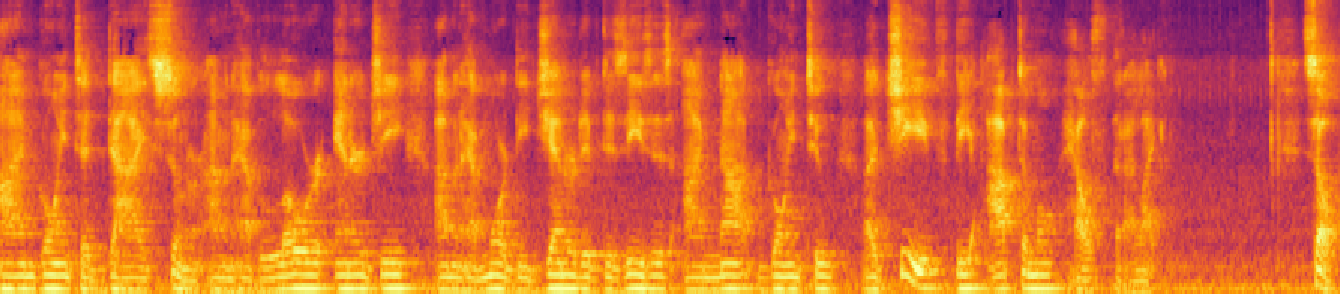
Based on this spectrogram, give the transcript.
I'm going to die sooner. I'm going to have lower energy. I'm going to have more degenerative diseases. I'm not going to achieve the optimal health that I like. So,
